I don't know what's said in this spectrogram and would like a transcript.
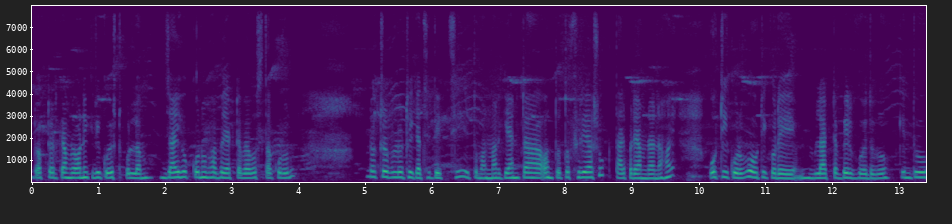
ডক্টরকে আমরা অনেক রিকোয়েস্ট করলাম, যাই হোক কোনোভাবে একটা ব্যবস্থা করুন। ডক্টর বলল, ঠিক আছে, দেখছি, তোমার মার জ্ঞানটা অন্তত ফিরে আসুক, তারপরে আমরা না হয় ওটি করব, ওটি করে ব্লাডটা বের করে দেবো। কিন্তু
